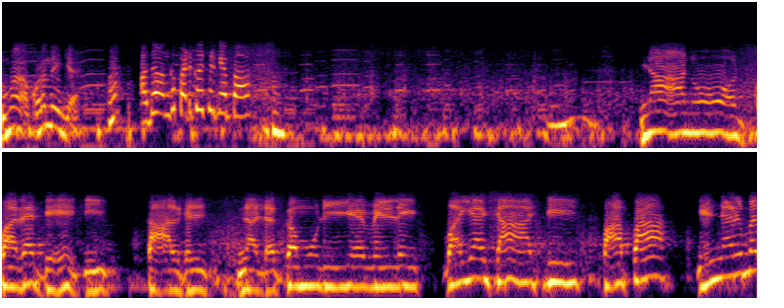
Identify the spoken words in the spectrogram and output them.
உமா குழந்தைங்க அதோ அங்க படுக்க வச்சிருக்கேன்ப்பா. நானோர் பரதேசி கால்கள் நடக்க முடியவில்லை. வயசாச்சி. பாப்பா என்னருமை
